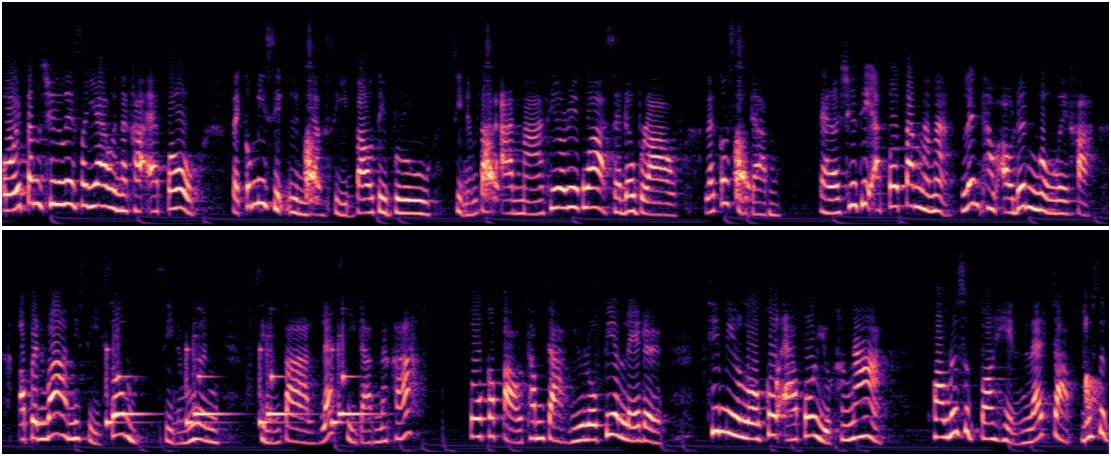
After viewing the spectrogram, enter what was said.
โอ้ยตั้งชื่อเรียกซะยากเลยนะคะ Apple แต่ก็มีสีอื่นอย่างสี Baltic Blue สีน้ำตาลอานมาที่เรียกว่า Saddle Brown และก็สีดำแต่ละชื่อที่ Apple ตั้งนั้นน่ะเล่นทำเอาเดินงงเลยค่ะ เอาเป็นว่ามีสีส้ม สีน้ำเงิน สีน้ำตาล และสีดำนะคะ ตัวกระเป๋าทำจาก European Leather ที่มีโลโก้ Apple อยู่ข้างหน้า ความรู้สึกตอนเห็นและจับรู้สึก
